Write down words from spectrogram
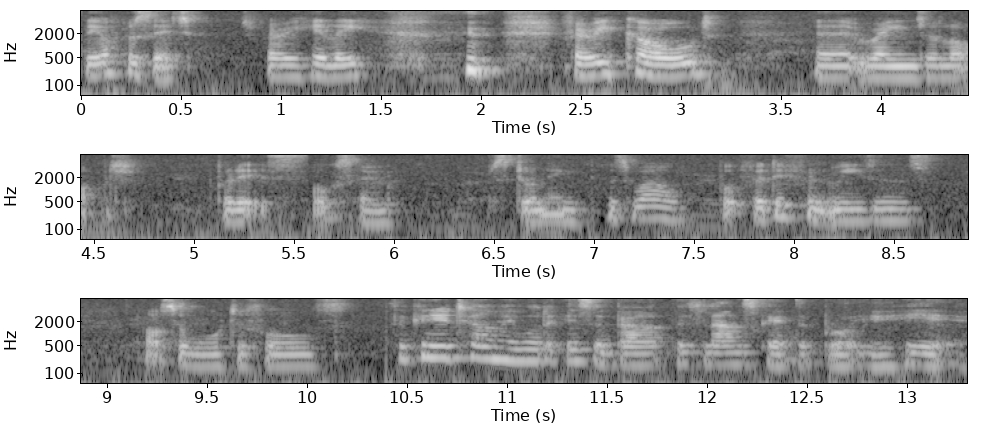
the opposite. It's very hilly, very cold, uh, it rains a lot, but it's also stunning as well, but for different reasons. Lots of waterfalls. So can you tell me what it is about this landscape that brought you here?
